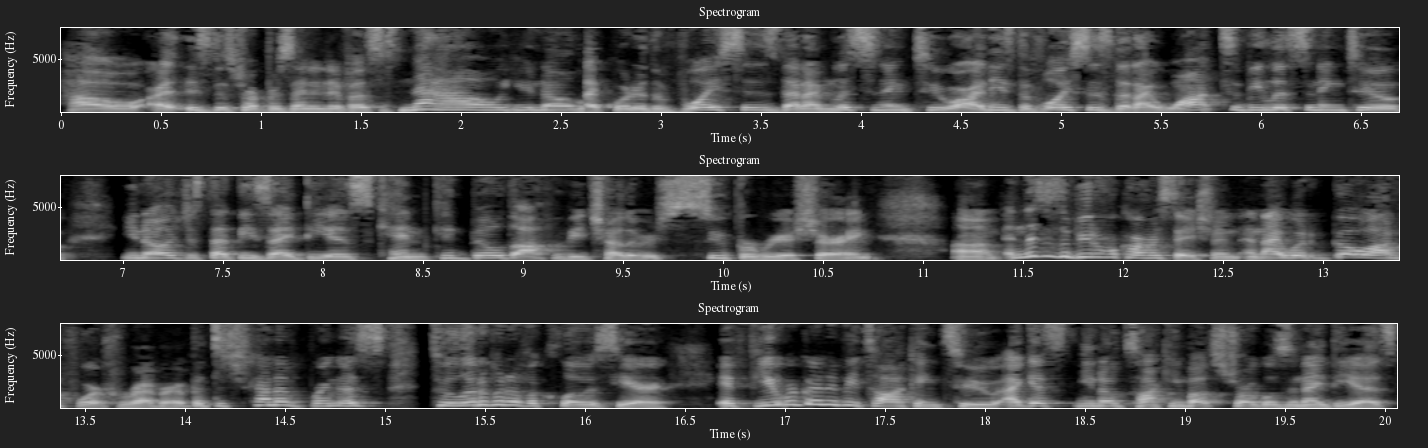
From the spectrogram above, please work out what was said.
how are, is this representative of us now? You know, like what are the voices that I'm listening to? Are these the voices that I want to be listening to? You know, just that these ideas can can build off of each other is super reassuring. Um, and this is a beautiful conversation, and I would go on for it forever. But to kind of bring us to a little bit of a close here, if you were going to be talking to, I guess, you know, talking about struggles and ideas,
